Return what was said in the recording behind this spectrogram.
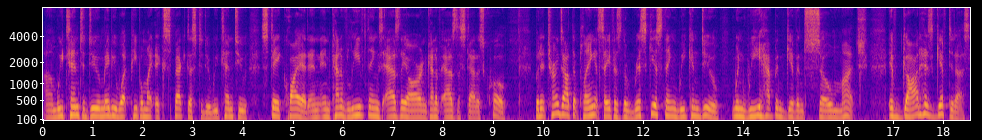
Um, we tend to do maybe what people might expect us to do. We tend to stay quiet and, and kind of leave things as they are and kind of as the status quo. But it turns out that playing it safe is the riskiest thing we can do when we have been given so much. If God has gifted us,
